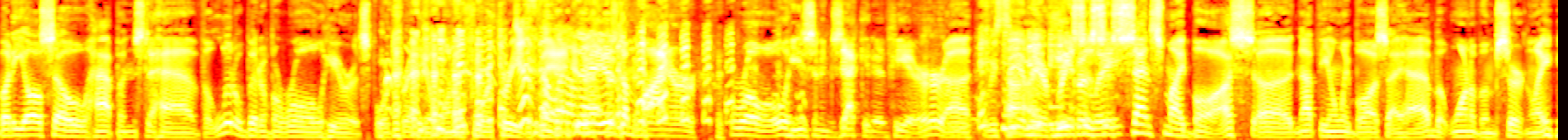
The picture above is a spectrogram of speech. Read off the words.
but he also happens to have a little bit of a role here at Sports Radio 1043 Just a little bit. Just a minor role. He's an executive here. Uh, We see him here he is, frequently. in a sense, my boss. Uh, not the only boss I have, but one of them certainly.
